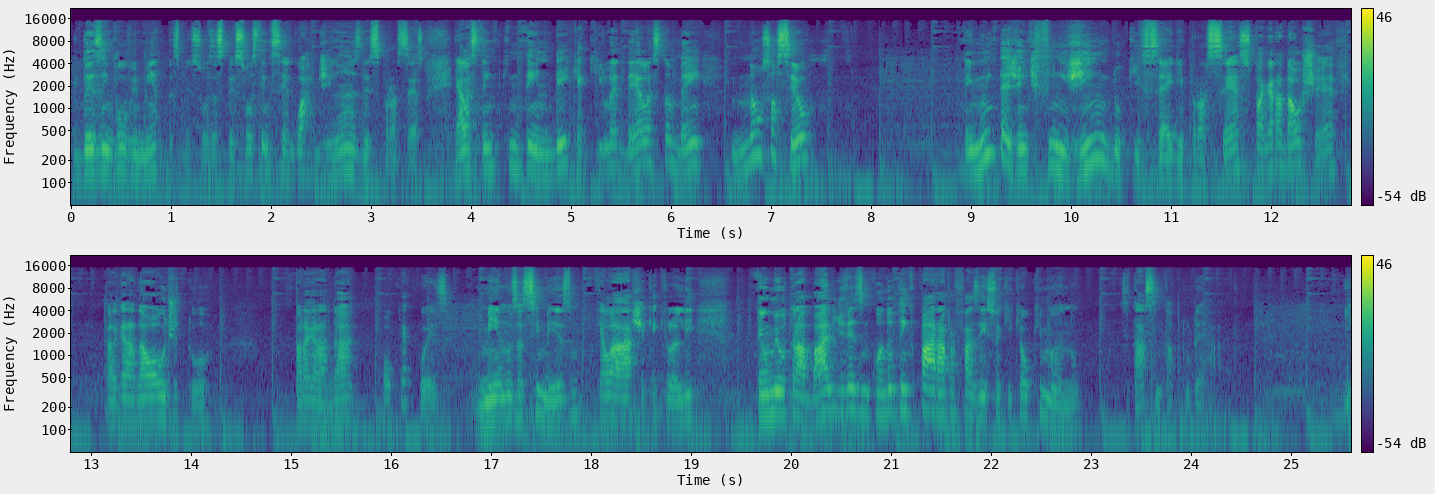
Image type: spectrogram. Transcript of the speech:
do desenvolvimento das pessoas. As pessoas têm que ser guardiãs desse processo. Elas têm que entender que aquilo é delas também, não só seu. Tem muita gente fingindo que segue processo para agradar o chefe, para agradar o auditor, para agradar qualquer coisa, menos a si mesmo, porque ela acha que aquilo ali tem o meu trabalho de vez em quando eu tenho que parar para fazer isso aqui que é o que manda. Se tá assim, tá tudo errado. E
